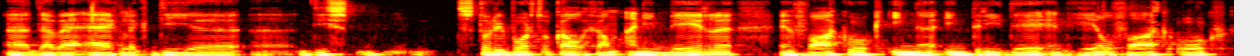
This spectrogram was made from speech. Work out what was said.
dat wij eigenlijk die, die storyboard ook al gaan animeren en vaak ook in, in 3D en heel vaak ook,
